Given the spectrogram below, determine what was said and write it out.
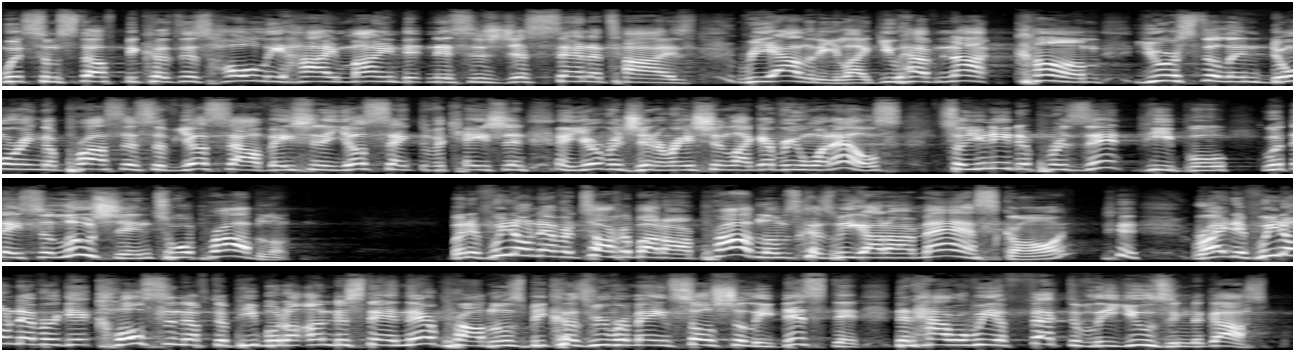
with some stuff because this holy high mindedness is just sanitized reality. Like you have not come, you're still enduring the process of your salvation and your sanctification and your regeneration like everyone else. So you need to present people with a solution to a problem. But if we don't ever talk about our problems because we got our mask on, right? If we don't ever get close enough to people to understand their problems because we remain socially distant, then how are we effectively using the gospel?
